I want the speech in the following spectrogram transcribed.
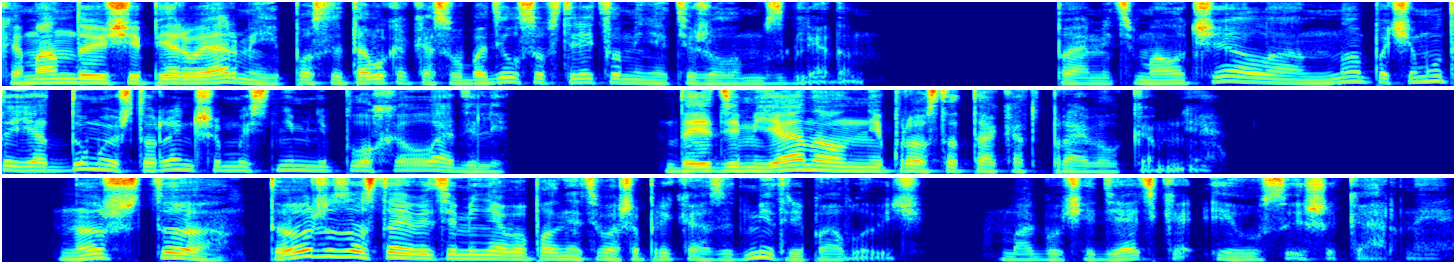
Командующий первой армией после того, как освободился, встретил меня тяжелым взглядом. Память молчала, но почему-то я думаю, что раньше мы с ним неплохо ладили, да и Демьяна он не просто так отправил ко мне. «Ну что, тоже заставите меня выполнять ваши приказы, Дмитрий Павлович?» Могучий дядька и усы шикарные.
